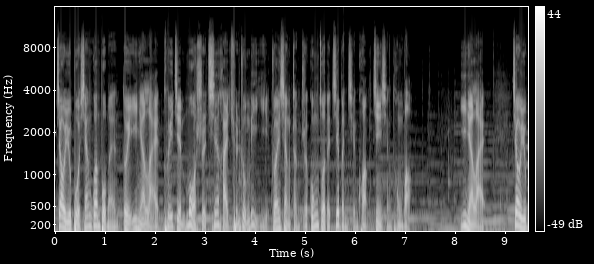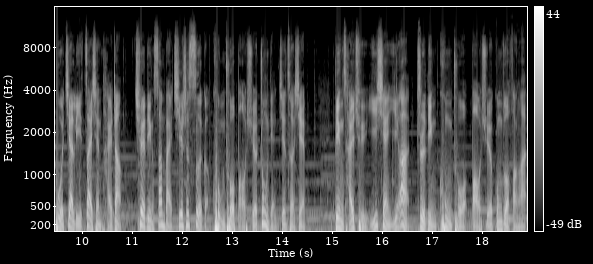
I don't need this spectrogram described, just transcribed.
教育部相关部门对一年来推进漠视侵害群众利益专项整治工作的基本情况进行通报。一年来，教育部建立在线台账，确定三百七十四个控辍保学重点监测线，并采取一线一案制定控辍保学工作方案，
